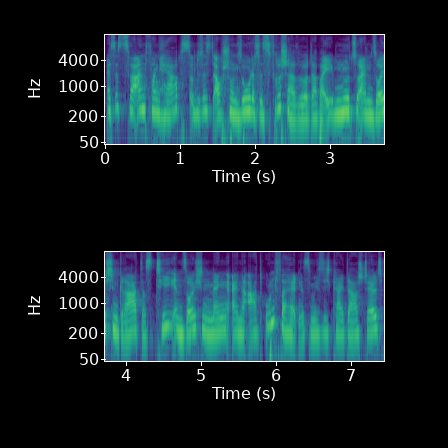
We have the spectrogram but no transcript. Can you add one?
Es ist zwar Anfang Herbst und es ist auch schon so, dass es frischer wird, aber eben nur zu einem solchen Grad, dass Tee in solchen Mengen eine Art Unverhältnismäßigkeit darstellt,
